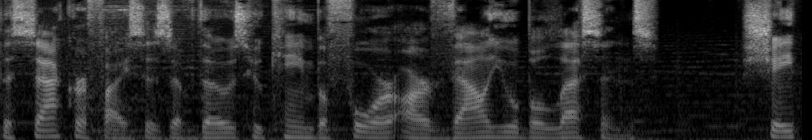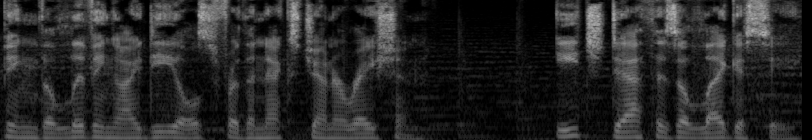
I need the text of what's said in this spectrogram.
the sacrifices of those who came before are valuable lessons, shaping the living ideals for the next generation. Each death is a legacy,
